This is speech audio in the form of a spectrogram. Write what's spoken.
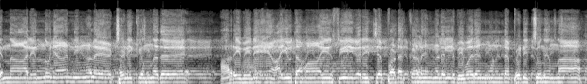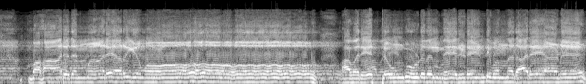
എന്നാൽ ഇന്നു ഞാൻ നിങ്ങളെ ക്ഷണിക്കുന്നത് അറിവിനെ ആയുധമായി സ്വീകരിച്ച് പടക്കളങ്ങളിൽ വിവരം കൊണ്ട് പിടിച്ചു നിന്ന മഹാരഥന്മാരെ അറിയുമോ? അവരേറ്റവും കൂടുതൽ നേരിടേണ്ടി വന്നത് ആരെയാണ്?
